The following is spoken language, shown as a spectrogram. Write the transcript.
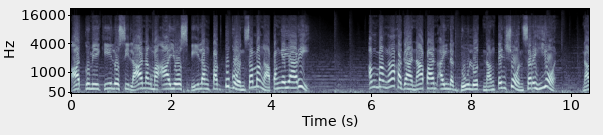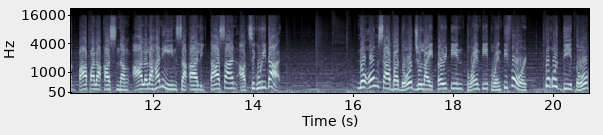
at kumikilos sila ng maayos bilang pagtugon sa mga pangyayari. Ang mga kaganapan ay nagdulot ng tensyon sa rehiyon, nagpapalakas ng alalahanin sa kaligtasan at seguridad. Noong Sabado, July 13, 2024, bukod dito,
